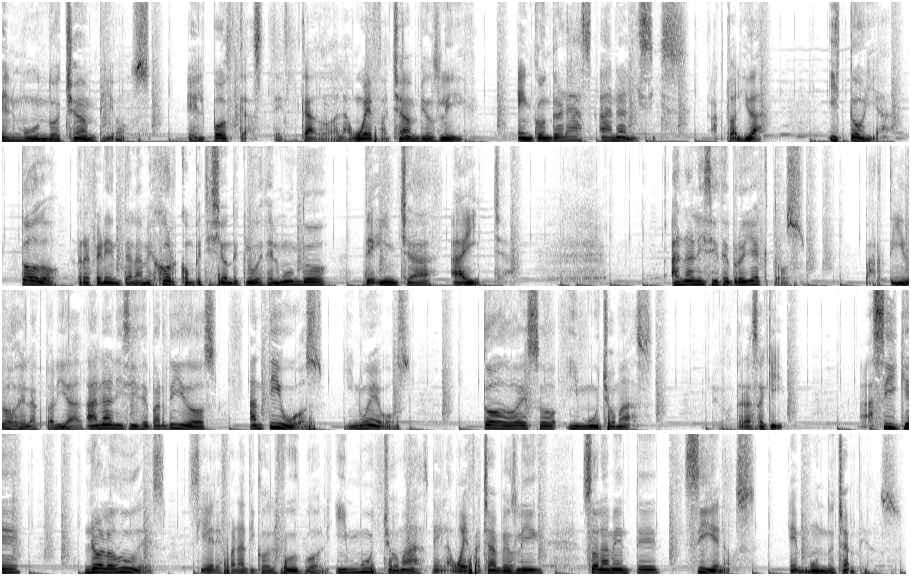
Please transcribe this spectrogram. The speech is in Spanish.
En Mundo Champions, el podcast dedicado a la UEFA Champions League, encontrarás análisis, actualidad, historia, todo referente a la mejor competición de clubes del mundo, de hincha a hincha. Análisis de proyectos, partidos de la actualidad, análisis de partidos antiguos y nuevos, todo eso y mucho más. Lo encontrarás aquí. Así que, no lo dudes, si eres fanático del fútbol y mucho más de la UEFA Champions League, solamente síguenos en Mundo Champions.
